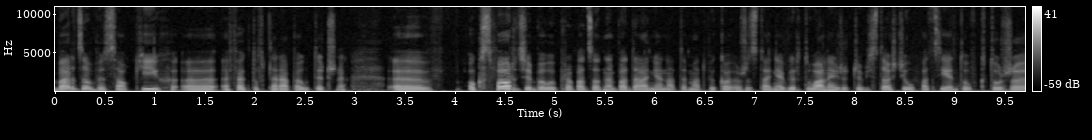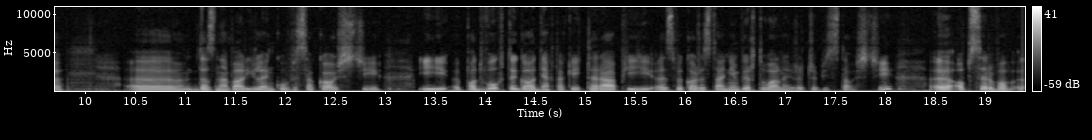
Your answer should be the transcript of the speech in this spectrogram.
bardzo wysokich efektów terapeutycznych. W Oksfordzie były prowadzone badania na temat wykorzystania wirtualnej rzeczywistości u pacjentów, którzy E, doznawali lęku wysokości. I po dwóch tygodniach takiej terapii z wykorzystaniem wirtualnej rzeczywistości e, obserwowali.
